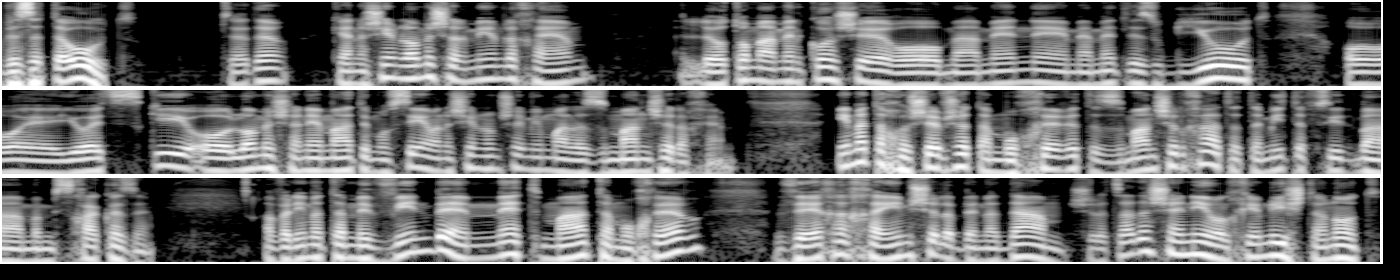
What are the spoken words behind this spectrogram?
וזה טעות, בסדר? כי אנשים לא משלמים לכם לאותו מאמן כושר, או מאמן, אה, מאמנת לזוגיות, או אה, יועץ עסקי, או לא משנה מה אתם עושים, אנשים לא משלמים על הזמן שלכם. אם אתה חושב שאתה מוכר את הזמן שלך, אתה תמיד תפסיד במשחק הזה. אבל אם אתה מבין באמת מה אתה מוכר, ואיך החיים של הבן אדם, של הצד השני, הולכים להשתנות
